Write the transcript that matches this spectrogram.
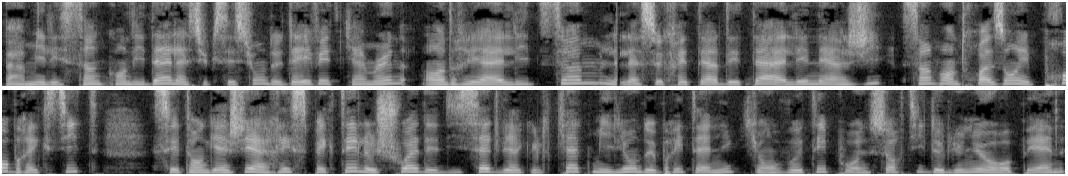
Parmi les cinq candidats à la succession de David Cameron, Andrea Lidsom, la secrétaire d'État à l'énergie, 53 ans et pro-Brexit, s'est engagée à respecter le choix des 17,4 millions de Britanniques qui ont voté pour une sortie de l'Union européenne,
